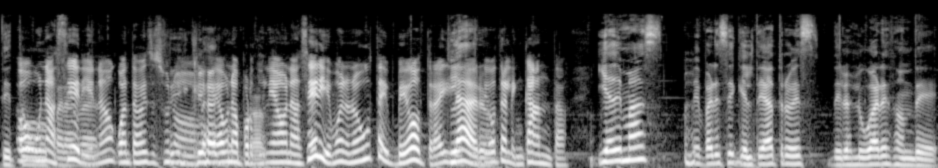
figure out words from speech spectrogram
de todo. O una para serie, ver. ¿no? ¿Cuántas veces uno claro. le da una oportunidad a una serie? Bueno, no gusta y ve otra. Y Claro. de otra le encanta. Y además, me parece que el teatro es de los lugares donde,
